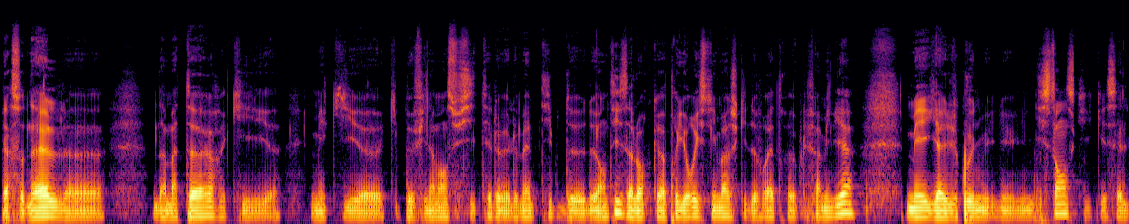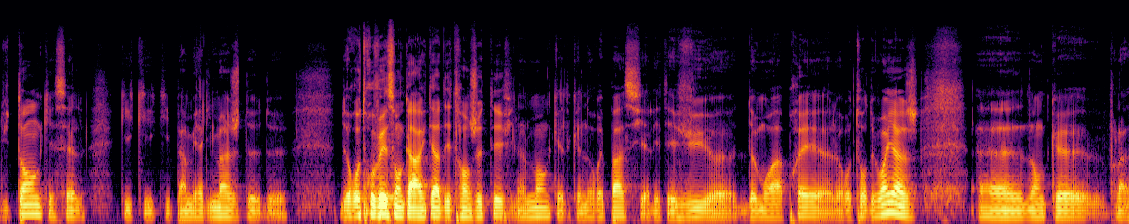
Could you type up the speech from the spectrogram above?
personnelle d'amateur qui mais qui, euh, qui peut finalement susciter le, même type de, de, hantise, alors qu'a priori c'est une image qui devrait être plus familière. Mais il y a du coup une, distance qui, est celle du temps, qui est celle qui, qui, permet à l'image de, de, retrouver son caractère d'étrangeté finalement qu'elle n'aurait pas si elle était vue euh, deux mois après euh, le retour du voyage. donc voilà,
